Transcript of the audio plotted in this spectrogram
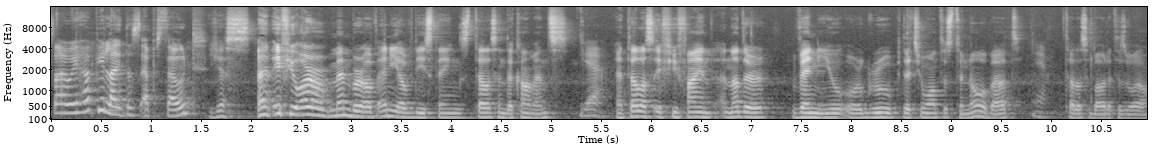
So we hope you liked this episode. yes and if you are a member of any of these things tell us in the comments Yeah. and tell us if you find another venue or group that you want us to know about Yeah. tell us about it as well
